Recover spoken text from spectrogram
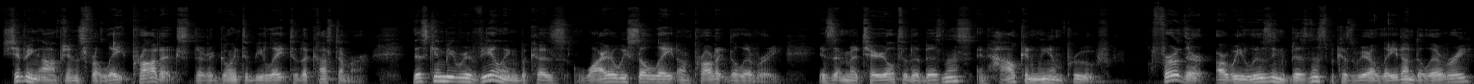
shipping options for late products that are going to be late to the customer. This can be revealing because why are we so late on product delivery? Is it material to the business? And how can we improve? Further, are we losing business because we are late on delivery?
